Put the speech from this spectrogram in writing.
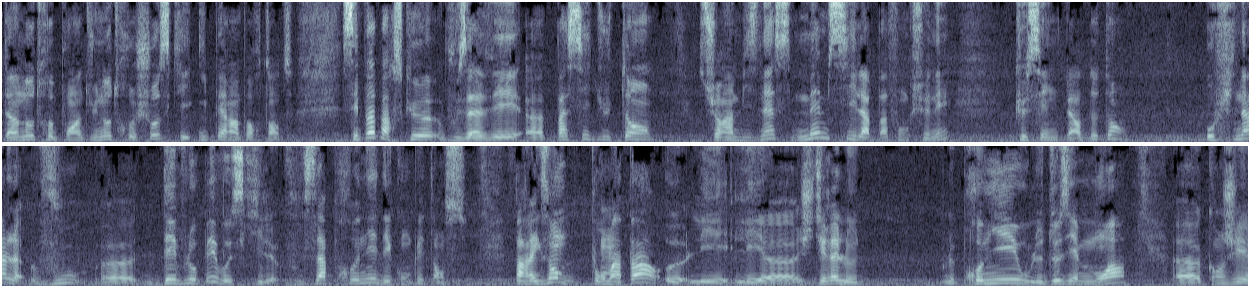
d'un autre point, d'une autre chose qui est hyper importante. C'est pas parce que vous avez euh, passé du temps sur un business, même s'il n'a pas fonctionné, que c'est une perte de temps. Au final, vous développez vos skills, vous apprenez des compétences. Par exemple, pour ma part, je dirais le, premier ou le deuxième mois, quand j'ai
